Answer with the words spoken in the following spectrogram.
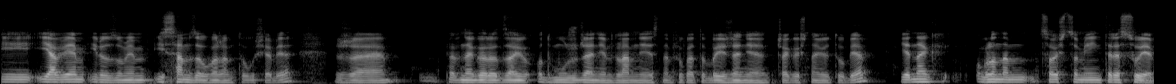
I ja wiem i rozumiem i sam zauważam to u siebie, że pewnego rodzaju odmurzeniem dla mnie jest na przykład obejrzenie czegoś na YouTubie. Jednak oglądam coś, co mnie interesuje.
